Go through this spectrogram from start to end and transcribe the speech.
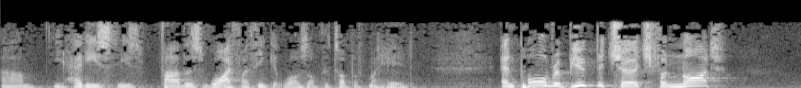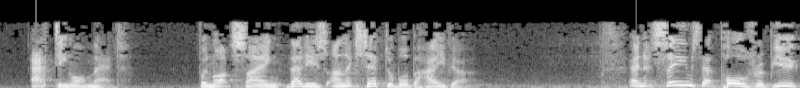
Um, he had his, his father's wife, I think it was, off the top of my head. And Paul rebuked the church for not acting on that, for not saying that is unacceptable behaviour. And it seems that Paul's rebuke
